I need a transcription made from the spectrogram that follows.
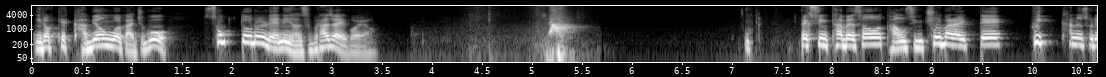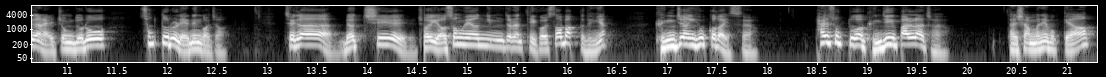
이렇게 가벼운 걸 가지고 속도를 내는 연습을 하자 이거예요. 백스윙 탑에서 다운스윙 출발할 때 휙 하는 소리가 날 정도로 속도를 내는 거죠. 제가 며칠 저희 여성 회원님들한테 이걸 써봤거든요. 굉장히 효과가 있어요. 팔 속도가 굉장히 빨라져요. 다시 한번 해볼게요.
